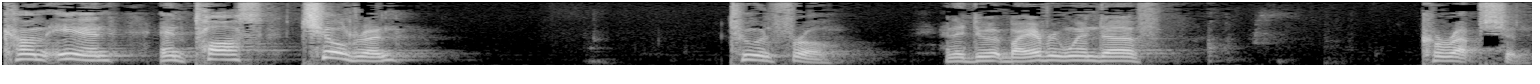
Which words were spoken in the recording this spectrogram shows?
come in and toss children to and fro. And they do it by every wind of corruption.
